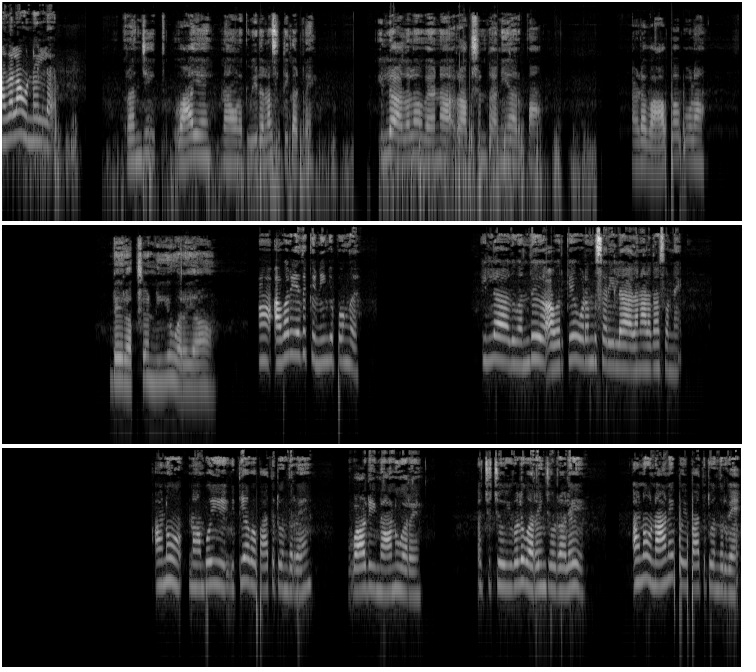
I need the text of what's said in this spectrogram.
அதெல்லாம் ஒன்றும் இல்லை. ரஞ்சித் வாயே நான் உனக்கு வீடெல்லாம் சுற்றி காட்டுறேன். இல்லை அதெல்லாம் வேணாம். ரக்ஷன் தனியாக இருப்பான். அட வாப்பா போகலாம் டேய் ரக்ஷன் நீயும் வரையா? ஆ அவர் எதுக்கு? நீங்கள் போங்க. இல்லை அது வந்து அவருக்கே உடம்பு சரியில்லை. அதனால தான் சொன்னேன். அனு நான் போய் வித்யாவை பார்த்துட்டு வந்துடுறேன். வாடி நானும் வரேன். அச்சோ இவளும் வரேன்னு சொல்கிறாளே அனு நானே போய் பார்த்துட்டு வந்துடுவேன்.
